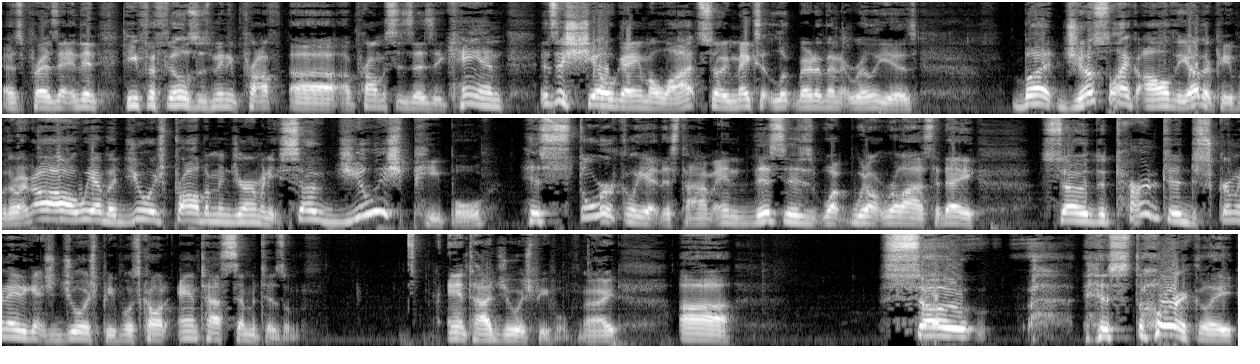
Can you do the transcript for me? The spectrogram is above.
as president, and then he fulfills as many prof- uh, promises as he can. It's a shell game a lot, so he makes it look better than it really is. But just like all the other people, they're like, "Oh, we have a Jewish problem in Germany." So Jewish people historically at this time, and this is what we don't realize today. So the term to discriminate against Jewish people is called anti-Semitism. Anti-Jewish people. All right. Uh, so historically,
